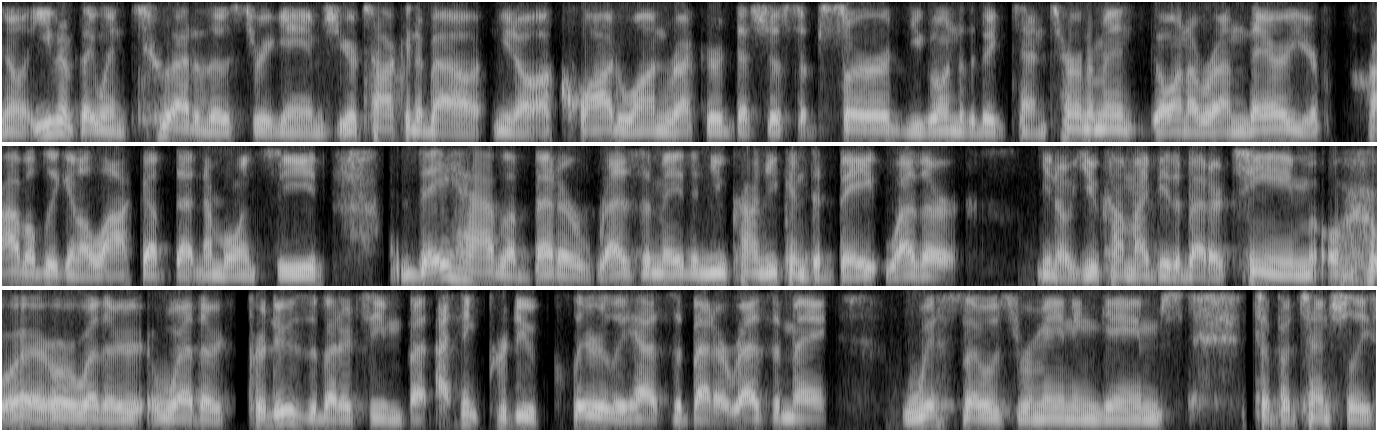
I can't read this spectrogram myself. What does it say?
you know, even if they win two out of those three games, you're talking about, you know, a quad one record that's just absurd. You go into the Big Ten tournament, go on a run there, you're probably going to lock up that number one seed. They have a better resume than UConn. You can debate whether you know UConn might be the better team or, or whether whether Purdue's the better team, but I think Purdue clearly has the better resume with those remaining games to potentially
